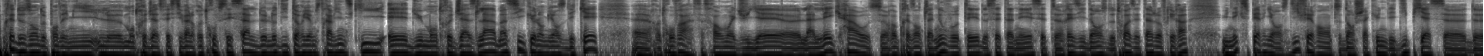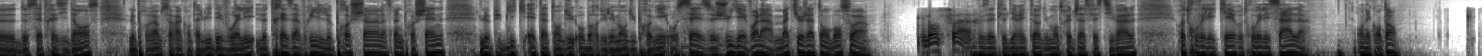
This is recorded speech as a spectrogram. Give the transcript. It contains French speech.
Après deux ans de pandémie, le Montreux Jazz Festival retrouve ses salles de l'Auditorium Stravinsky et du Montreux Jazz Lab, ainsi que l'ambiance des quais. Euh, retrouvera, ça sera au mois de juillet. Euh, la Lake House représente la nouveauté de cette année. Cette résidence de trois étages offrira une expérience différente dans chacune des dix pièces euh, de, de cette résidence. Le programme sera quant à lui dévoilé le 13 avril prochain, la semaine prochaine. Le public est attendu au bord du Léman du 1er au 16 juillet. Voilà, Mathieu Jaton, bonsoir. Bonsoir. Vous êtes le directeur du Montreux Jazz Festival. Retrouvez les quais, retrouvez les salles. On est content.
